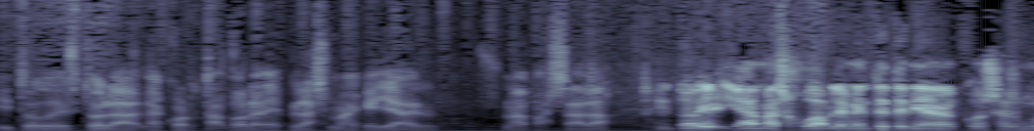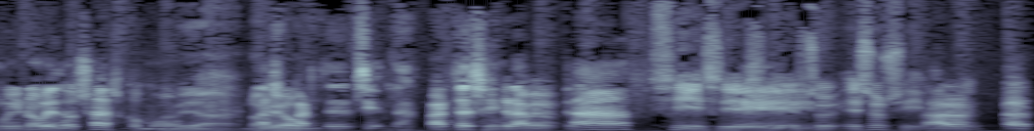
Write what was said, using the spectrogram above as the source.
y todo esto, la, la cortadora de plasma aquella es una pasada. Y, no, y además jugablemente tenía cosas muy novedosas como No había- no las, había partes, las partes sin gravedad. Sí, sí, Eh, sí, eso, eso sí. Claro, ¿eh? claro,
